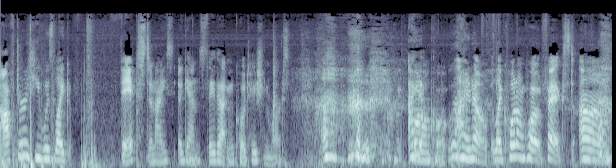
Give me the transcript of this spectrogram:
after he was like fixed, and I again say that in quotation marks. Quote I, unquote. I know, like quote unquote fixed. Um,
